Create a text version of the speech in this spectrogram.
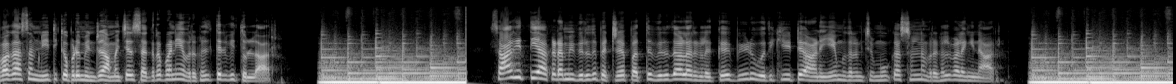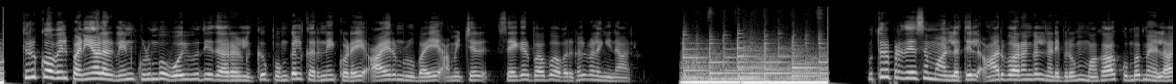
அவகாசம் நீட்டிக்கப்படும் என்று அமைச்சர் சக்கரபாணி அவர்கள் தெரிவித்துள்ளார். சாகித்ய அகாடமி விருது பெற்ற பத்து விருதாளர்களுக்கு வீடு ஒதுக்கீட்டு ஆணையை முதலமைச்சர் மு ஸ்டாலின் அவர்கள் வழங்கினார். திருக்கோவில் பணியாளர்களின் குடும்ப ஓய்வூதியதாரர்களுக்கு பொங்கல் கருணை கொடை ஆயிரம் ரூபாயை அமைச்சர் சேகர்பாபு அவர்கள் வழங்கினார். உத்தரப்பிரதேச மாநிலத்தில் ஆறு வாரங்கள் நடைபெறும் மகா கும்பமேளா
